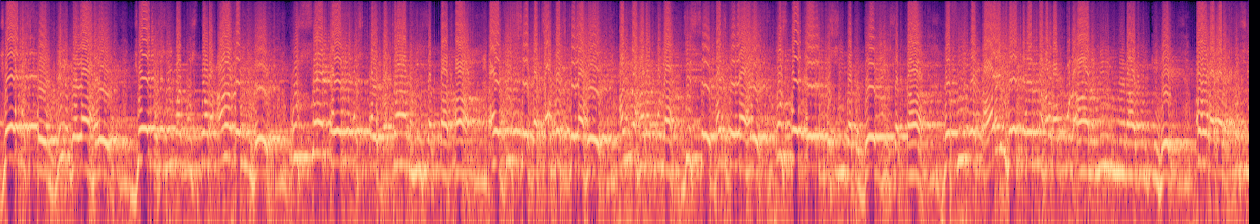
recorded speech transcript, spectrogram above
جو اس کو مل گیا ہے، جو مصیبت اس پر آ گئی ہے، اس سے کوئی اس کو بچا نہیں سکتا تھا۔ اور جس سے بچا بچ گیا ہے، اللہ رب اللہ جس سے بچ گیا ہے، اس کو کوئی مصیبت دے نہیں سکتا۔ مصیبت آئی ہے العالمین نے نازل کی ہے۔ اور اگر خوشی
